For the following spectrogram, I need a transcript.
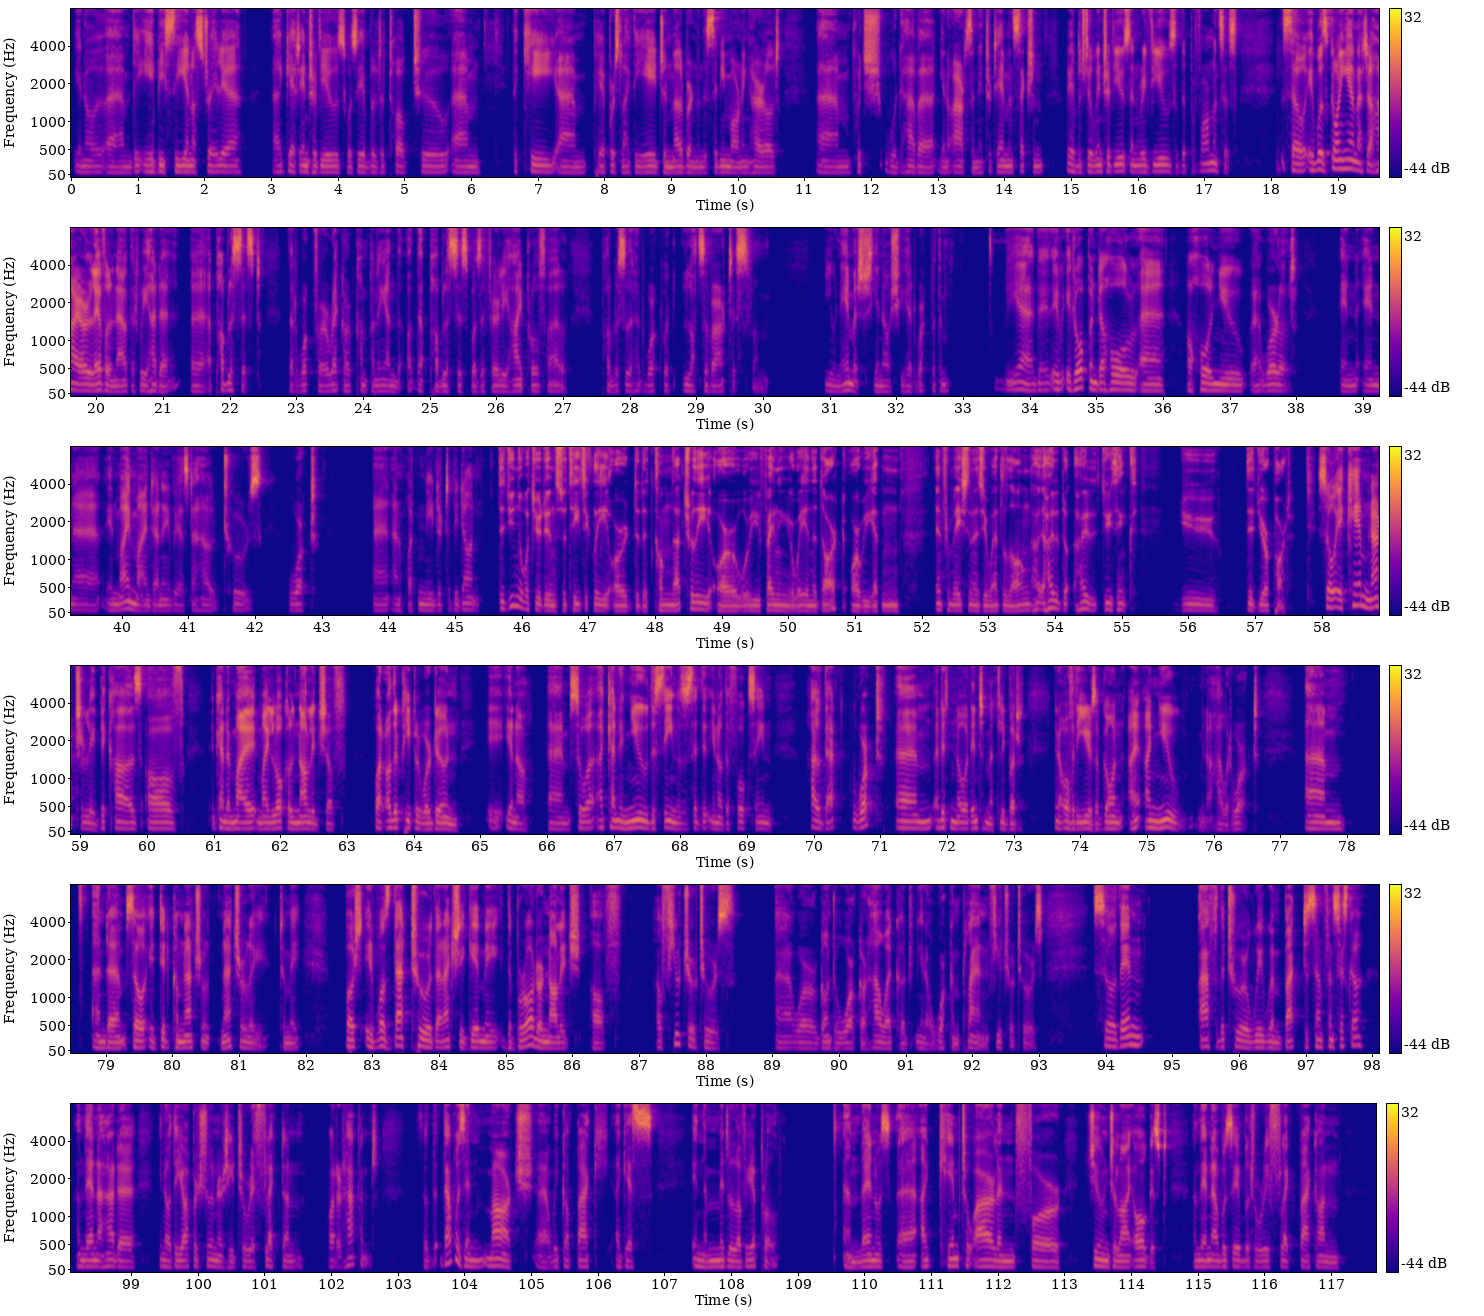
you know, um, the ABC in Australia, uh, get interviews, was able to talk to um, the key um, papers like The Age in Melbourne and the Sydney Morning Herald, um, which would have a, you know, arts and entertainment section, able to do interviews and reviews of the performances. So it was going in at a higher level now that we had a, a, a publicist that worked for a record company, and the, that publicist was a fairly high profile publicist that had worked with lots of artists from you name it. You know, she had worked with them. Yeah, it, it opened a whole uh, a whole new uh, world in in uh, in my mind anyway as to how tours worked and, and what needed to be done. Did you know what you were doing strategically, or did it come naturally, or were you finding your way in the dark, or were you getting information as you went along? How, how did how do you think you did your part? So it came naturally because of kind of my my local knowledge of what other people were doing, you know. Um, so I, I kind of knew the scene, as I said, you know, the folk scene, how that worked. Um, I didn't know it intimately, but you know, over the years of going, I, I knew, you know, how it worked. Um, and um, so it did come natural, naturally to me. But it was that tour that actually gave me the broader knowledge of how future tours uh, were going to work or how I could, you know, work and plan future tours. So then after the tour, we went back to San Francisco and then I had a, you know, the opportunity to reflect on what had happened. So th- that was in March. Uh, we got back, I guess, in the middle of April, and then was uh, I came to Ireland for June, July, August, and then I was able to reflect back on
